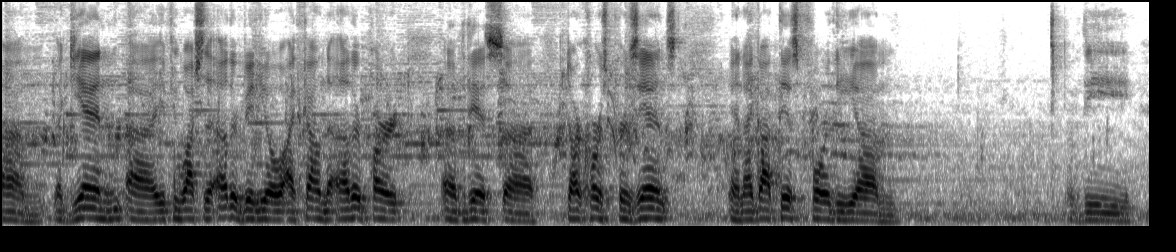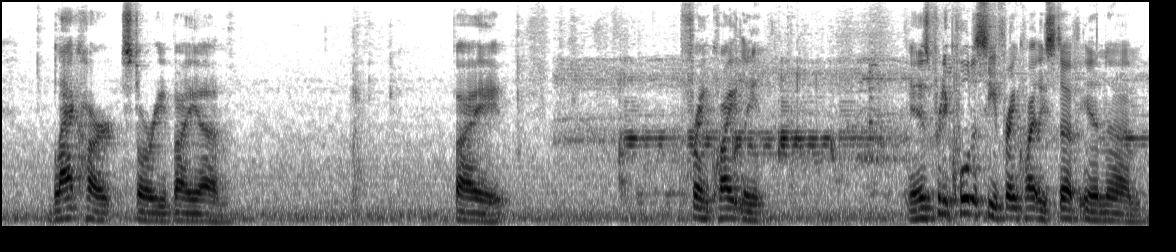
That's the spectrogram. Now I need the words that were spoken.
Um, again, uh, if you watch the other video, I found the other part of this uh, Dark Horse Presents, and I got this for the um, the Blackheart story by um, by Frank Quitely. And it's pretty cool to see Frank Quitely stuff in um,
